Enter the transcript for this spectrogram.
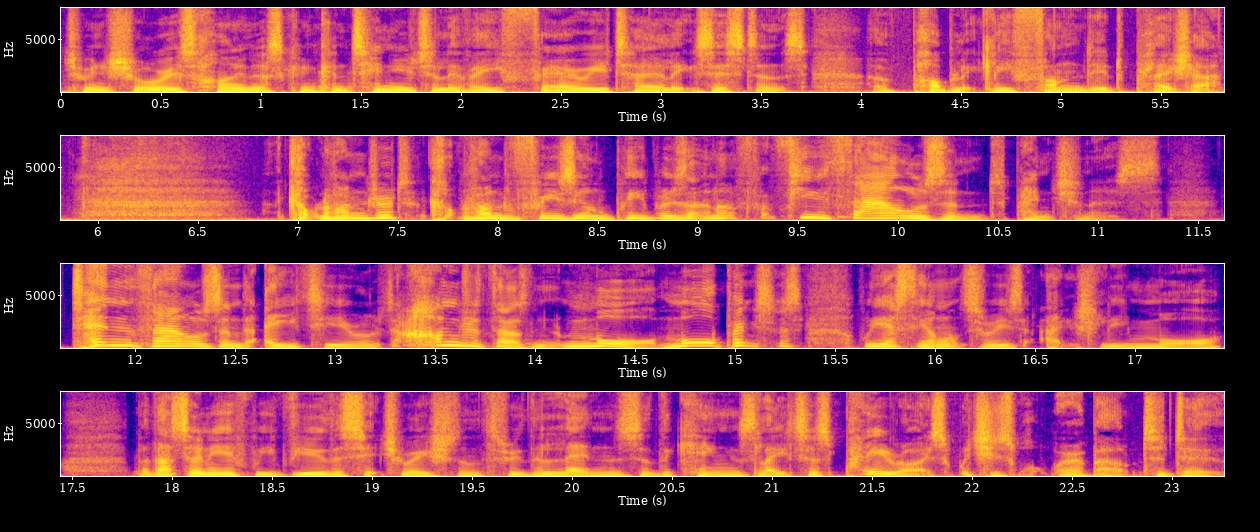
to ensure His Highness can continue to live a fairy tale existence of publicly funded pleasure? A couple of hundred? A couple of hundred freezing old people, is that enough? A few thousand pensioners. 10,000 80 year olds, 100,000 more, more pensioners? Well, yes, the answer is actually more, but that's only if we view the situation through the lens of the King's latest pay rise, which is what we're about to do.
